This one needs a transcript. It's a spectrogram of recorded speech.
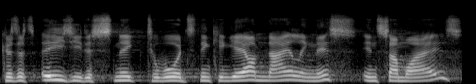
Because it's easy to sneak towards thinking, yeah, I'm nailing this in some ways.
